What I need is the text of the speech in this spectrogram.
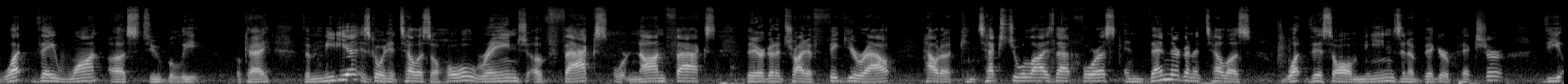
what they want us to believe. Okay? The media is going to tell us a whole range of facts or non facts. They are going to try to figure out how to contextualize that for us, and then they're going to tell us what this all means in a bigger picture. The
